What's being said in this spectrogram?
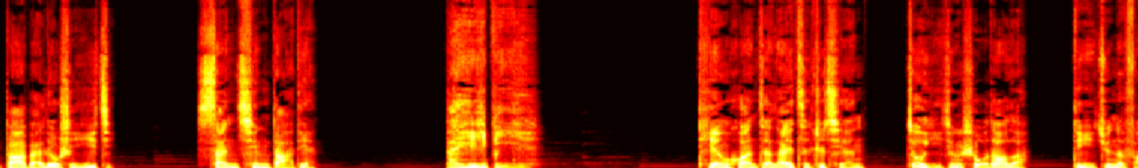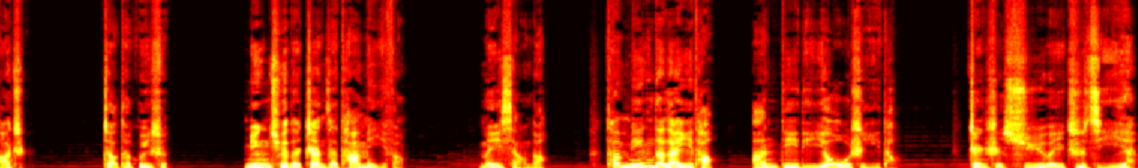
八百六十一集，三清大殿。卑鄙！天焕在来此之前就已经收到了帝君的法旨，叫他归顺，明确的站在他们一方。没想到他明的来一套，暗地里又是一套，真是虚伪至极呀！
